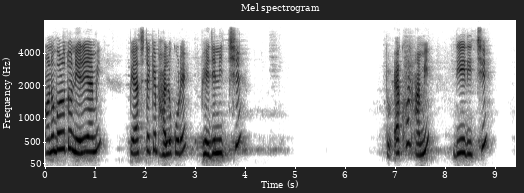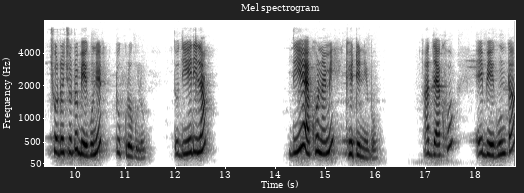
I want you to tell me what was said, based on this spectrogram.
অনবরত নেড়ে আমি পেঁয়াজটাকে ভালো করে ভেজে নিচ্ছি। তো এখন আমি দিয়ে দিচ্ছি ছোট ছোট বেগুনের টুকরোগুলো। তো দিয়ে দিলাম। দিয়ে এখন আমি ঘেটে নেব। আর দেখো, এই বেগুনটা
